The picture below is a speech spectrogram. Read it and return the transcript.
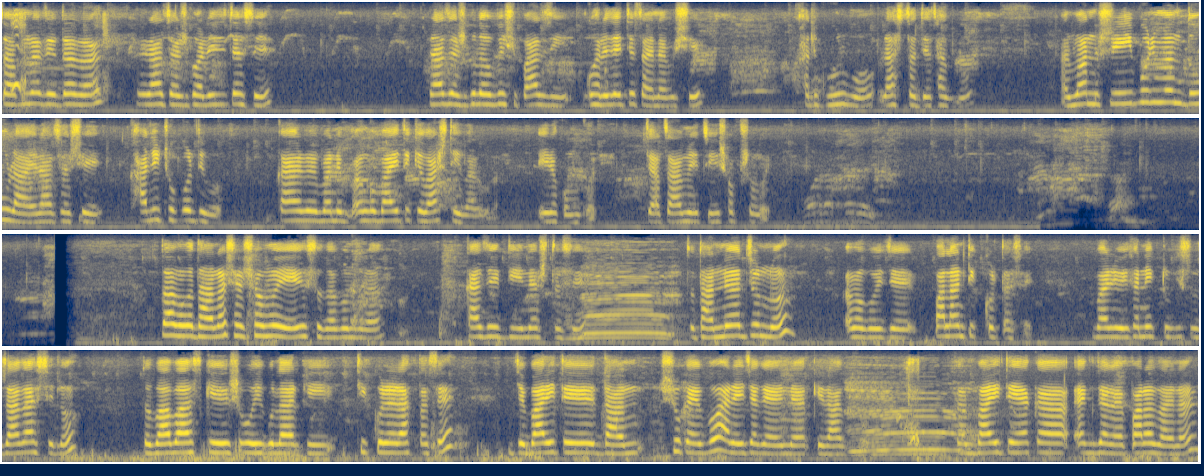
তো আপনাদের দাদা রাজহাঁস ঘরে দিতেছে, রাজহাঁসগুলো বেশি পাজি, ঘরে যাইতে চায় না বেশি। খালি ঘুরবো, রাস্তা দিয়ে থাকব। আর মানুষ এই পরিমাণ দৌড়ায় রাজহাঁসে, খালি ঠোকর দিব। কার মানে আমার বাড়ি থেকে আসতেই পারব না, এরকম করে। চাচা আমেছি সবসময়। তো আমাকে ধান আসার সময় গা বন্ধুরা, কাজের দিন আসতেছে। তো ধান নেওয়ার জন্য আমাকে ওই যে পালান ঠিক করতেছে। বাড়ির ওইখানে একটু কিছু জায়গা ছিল। তো বাবা আজকে ওইগুলো আর কি ঠিক করে রাখতেছে যে বাড়িতে ধান শুকাইবো আর এই জায়গায় এনে আর কি রাখব। কারণ বাড়িতে একা এক জায়গায় পারা যায় না।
